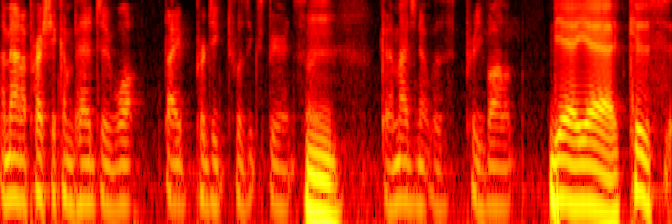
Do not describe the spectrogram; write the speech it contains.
amount of pressure compared to what they predict was experienced so I can imagine it was pretty violent. Yeah, yeah, because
